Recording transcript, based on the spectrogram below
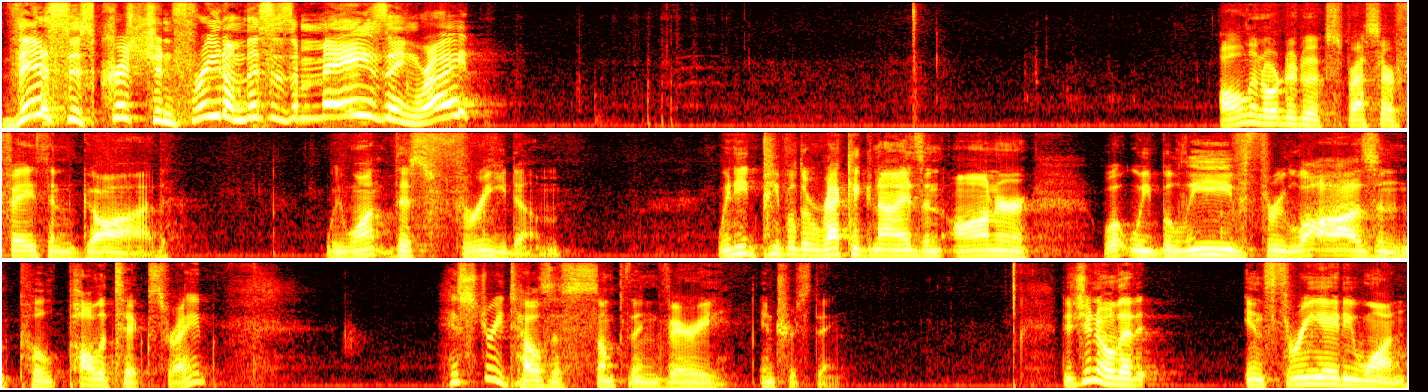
This is Christian freedom. This is amazing, right? All in order to express our faith in God. We want this freedom. We need people to recognize and honor what we believe through laws and po- politics, right? History tells us something very interesting. Did you know that in 381,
